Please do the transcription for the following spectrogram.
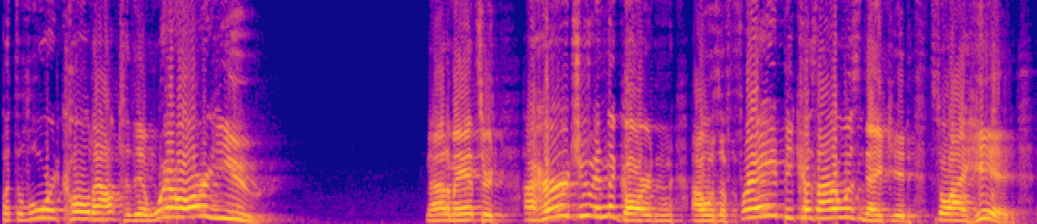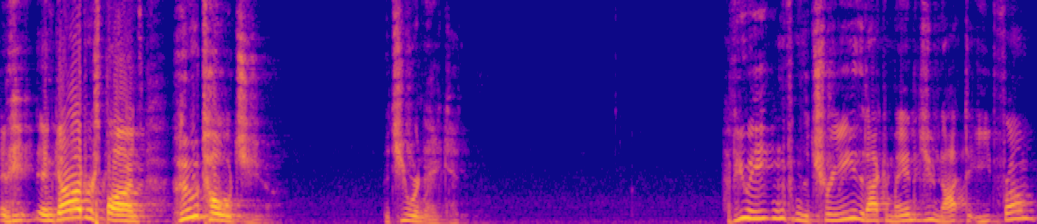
But the Lord called out to them, Where are you? And Adam answered, I heard you in the garden. I was afraid because I was naked, so I hid. And, he, and God responds, Who told you that you were naked? Have you eaten from the tree that I commanded you not to eat from?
